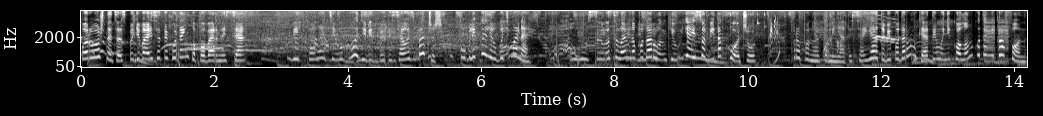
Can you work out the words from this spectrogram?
Порушниця, сподіваюся, ти хутенько повернешся. Від планеті у годі відбитися, ось бачиш, публіка любить мене. О, сила селена подарунків, я й собі так хочу. Пропоную помінятися. Я тобі подарунки, а ти мені колонку та мікрофон.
